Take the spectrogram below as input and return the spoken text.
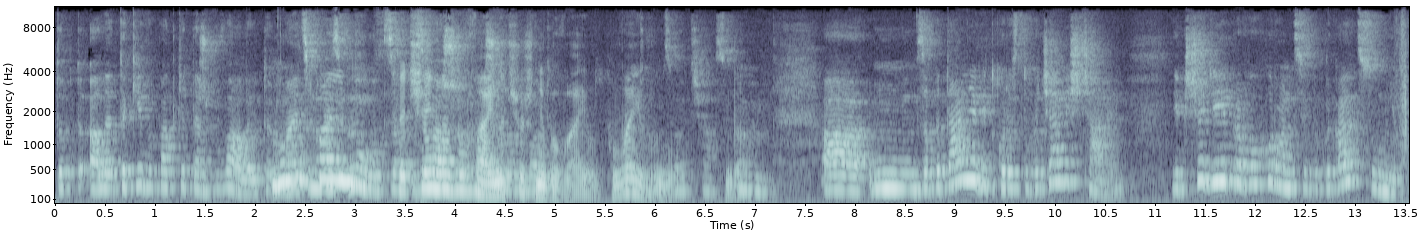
Тобто, але такі випадки теж бували. От, Ну, мається на увазі, ну, за, Звичайно, за буває. Ну чого ж не буває? Буває воно. Да. Мгм. А, запитання від користувача міщанин. Якщо дії правоохоронців викликають сумнів,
